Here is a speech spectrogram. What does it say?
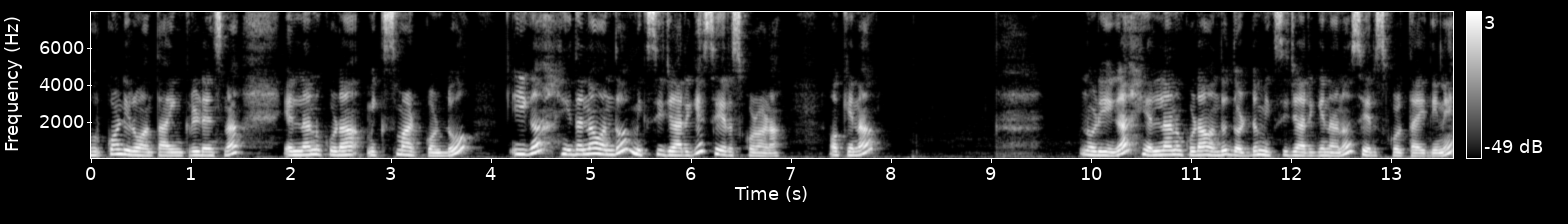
ಹುರ್ಕೊಂಡಿರುವಂಥ ಇಂಗ್ರೀಡಿಯೆಂಟ್ಸ್ನ ಎಲ್ಲನೂ ಕೂಡ ಮಿಕ್ಸ್ ಮಾಡಿಕೊಂಡು ಈಗ ಇದನ್ನು ಒಂದು ಮಿಕ್ಸಿ ಜಾರಿಗೆ ಸೇರಿಸ್ಕೊಳ್ಳೋಣ. ಓಕೆನಾ ನೋಡಿ ಈಗ ಎಲ್ಲನೂ ಕೂಡ ಒಂದು ದೊಡ್ಡ ಮಿಕ್ಸಿ ಜಾರಿಗೆ ನಾನು ಸೇರಿಸ್ಕೊಳ್ತಾ ಇದ್ದೀನಿ.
